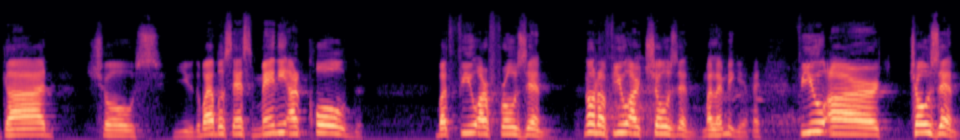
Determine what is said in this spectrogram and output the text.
God chose you. The Bible says, Many are cold, but few are frozen. No, no, few are chosen. Malamig, eh, okay? Few are chosen.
